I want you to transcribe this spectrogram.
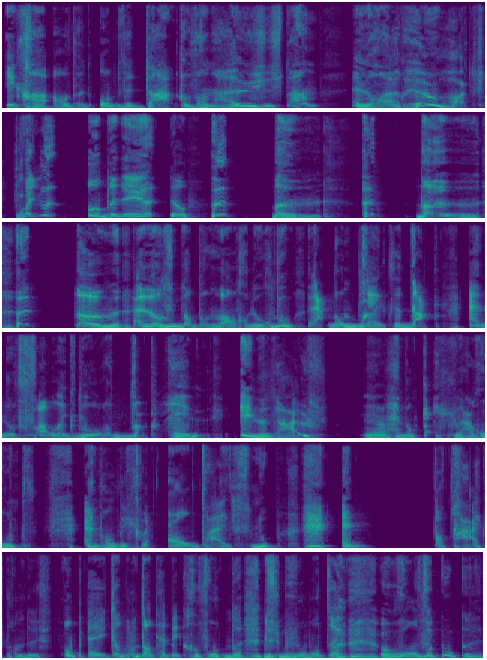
Ik ga altijd op de daken van huizen staan. En dan ga ik heel hard springen. Op en neer. Zo. Hup, bum, hup, bum, hup. En als ik dat dan lang genoeg doe, ja, dan breekt het dak. En dan val ik door het dak heen in het huis. Ja. En dan kijk ik daar rond. En dan ligt er altijd snoep. En dat ga ik dan dus opeten, want dat heb ik gevonden. Dus bijvoorbeeld eh roze koeken,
